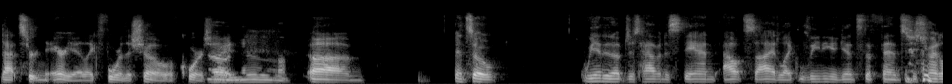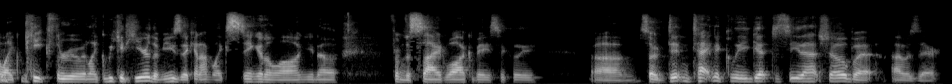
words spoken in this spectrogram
that certain area, like for the show, of course, oh, right? No. Um, and so we ended up just having to stand outside, like leaning against the fence, just trying to like peek through, and like we could hear the music, and I'm like singing along, you know, from the sidewalk, basically. Um, so didn't technically get to see that show, but I was there.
